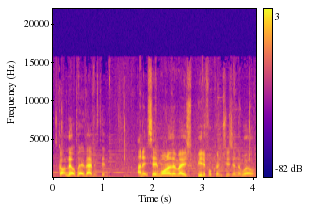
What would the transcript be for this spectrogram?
It's got a little bit of everything and it's in one of the most beautiful countries in the world.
